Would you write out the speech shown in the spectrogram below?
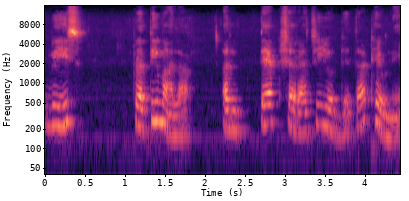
वीस प्रतिमाला अंत्याक्षराची योग्यता ठेवणे.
